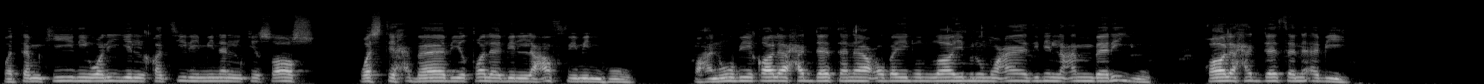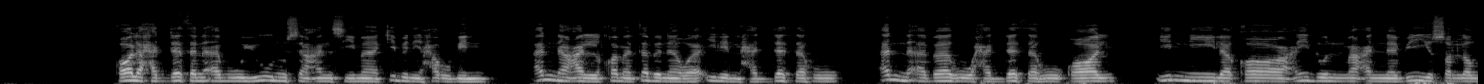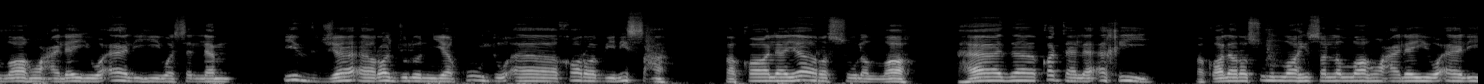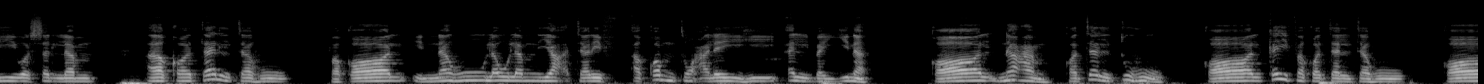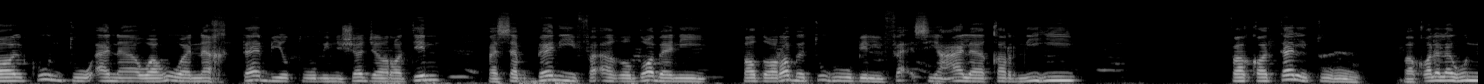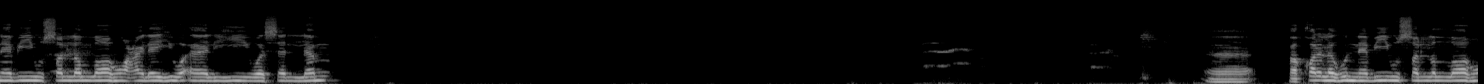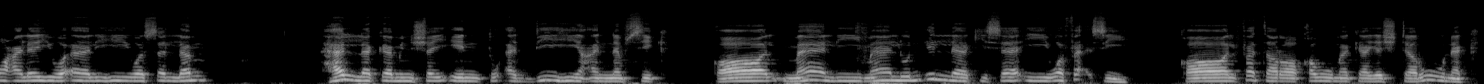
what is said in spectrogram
وتمكين ولي القتيل من القصاص واستحباب طلب العفو منه وعن أبي قال حدثنا عبيد الله بن معاذ العنبري قال حدثنا أبي قال حدثنا أبو يونس عن سماك بن حرب أن علقمة بن وائل حدثه أن أباه حدثه قال إني لقاعد مع النبي صلى الله عليه وآله وسلم إذ جاء رجل يقود آخر بنسعة فقال يا رسول الله هذا قتل أخي. فقال رسول الله صلى الله عليه وآله وسلم أقتلته؟ فقال إنه لو لم يعترف أقمت عليه البينة. قال نعم قتلته. قال كيف قتلته؟ قال كنت أنا وهو نختبط من شجرة فسبني فأغضبني فضربته بالفأس على قرنه فقتلته. فقال له النبي صلى الله عليه وآله وسلم آه، فقال له النبي صلى الله عليه وآله وسلم هل لك من شيء تؤديه عن نفسك؟ قال ما لي مال إلا كسائي وفأسي. قال فترى قومك يشترونك.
